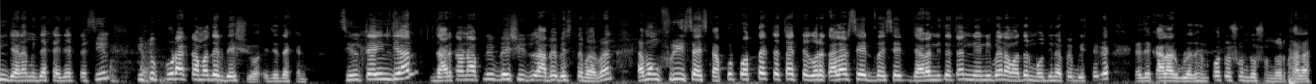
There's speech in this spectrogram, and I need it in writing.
ইন্ডিয়ান আমি দেখাই যে একটা সিল কিন্তু প্রোডাক্ট আমাদের দেশীয়, এই যে দেখেন। সিলটা ইন্ডিয়ান যার কারণে আপনি বেশি লাভে বেচতে পারবেন। এবং ফ্রি সাইজ কাপড়, প্রত্যেকটা চারটে করে কালার সেট বাই সেট যারা নিতে চান নিয়ে নিবেন আমাদের মদিনা ফেব্রিক্স থেকে। এই যে কালারগুলো দেখেন, কত সুন্দর সুন্দর কালার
